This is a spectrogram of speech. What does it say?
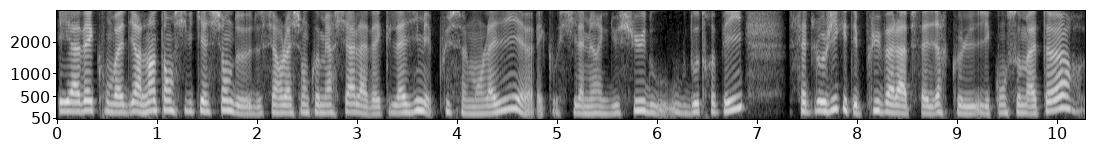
Et avec, on va dire, l'intensification de, ces relations commerciales avec l'Asie, mais plus seulement l'Asie, avec aussi l'Amérique du Sud ou, d'autres pays, cette logique était plus valable. C'est-à-dire que les consommateurs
